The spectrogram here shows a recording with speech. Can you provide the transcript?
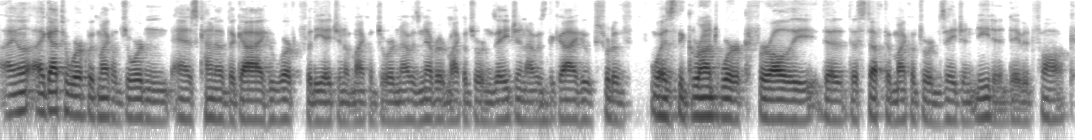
I I got to work with Michael Jordan as kind of the guy who worked for the agent of Michael Jordan. I was never Michael Jordan's agent. I was the guy who sort of was the grunt work for all the the the stuff that Michael Jordan's agent needed, David Falk.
